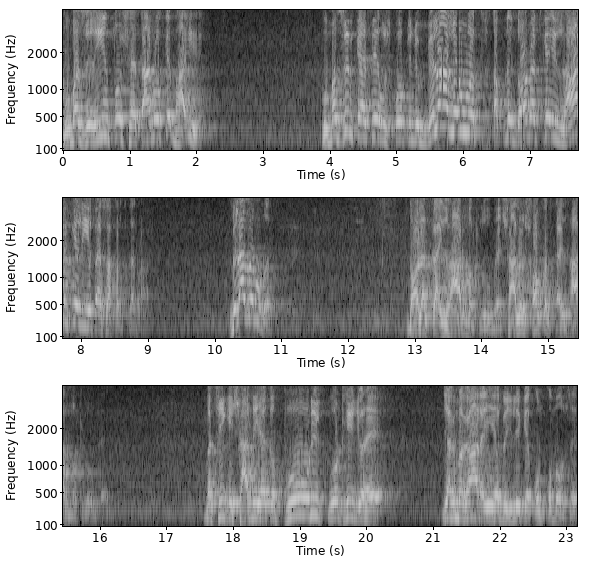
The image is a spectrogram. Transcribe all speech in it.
مبذرین تو شیطانوں کے بھائی ہیں۔ مبذر کہتے ہیں اس کو کہ جو بلا ضرورت اپنے دولت کے اظہار کے لیے پیسہ خرچ کر رہا بلا ضرورت۔ دولت کا اظہار مطلوب ہے، شان و شوکت کا اظہار مطلوب ہے۔ بچی کی شادی ہے تو پوری کوٹھی جو ہے جگمگا رہی ہے بجلی کے کمکموں سے۔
